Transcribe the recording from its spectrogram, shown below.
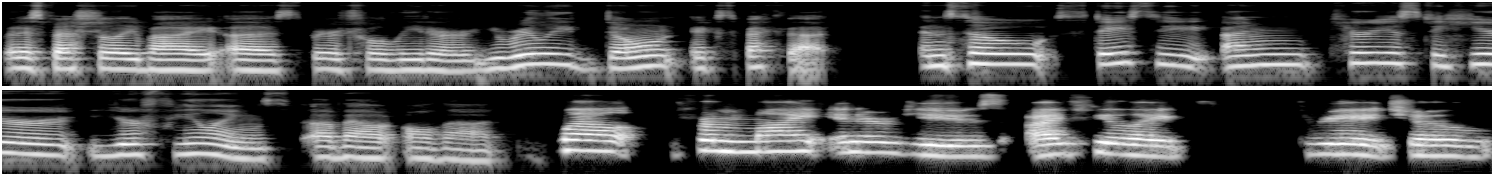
but especially by a spiritual leader. You really don't expect that. And so, Stacie, I'm curious to hear your feelings about all that. Well, from my interviews, I feel like 3HO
